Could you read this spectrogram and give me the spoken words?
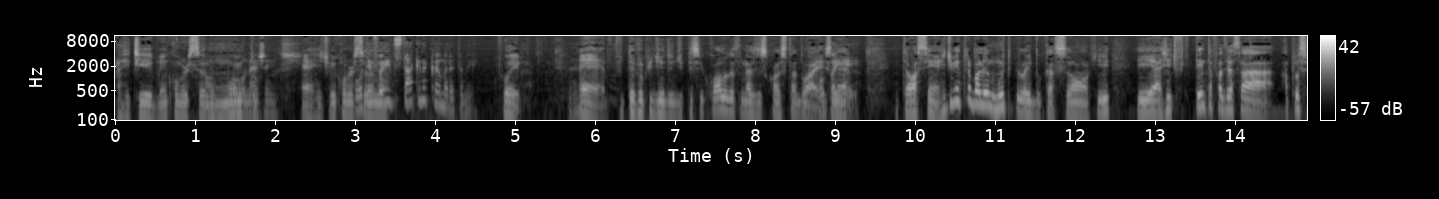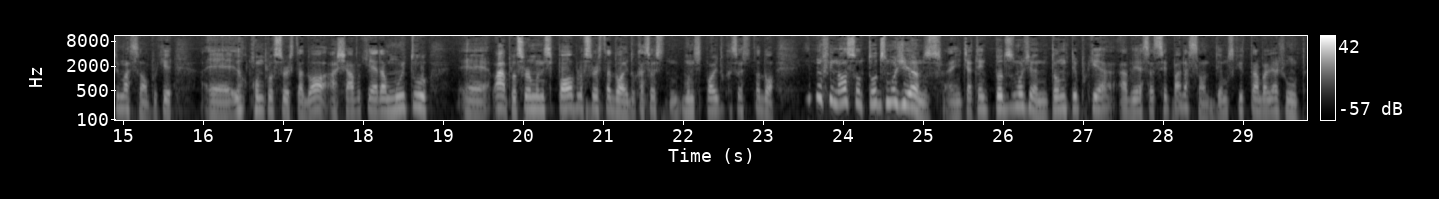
A gente vem conversando é um muito. né, gente? É, a gente vem conversando. Ontem foi destaque na Câmara também. Foi. É, teve um pedido de psicólogas nas escolas estaduais, né? Então, assim, a gente vem trabalhando muito pela educação aqui e a gente tenta fazer essa aproximação, porque é, eu, como professor estadual, achava que era muito é, ah, professor municipal, professor estadual, educação municipal educação estadual. E no final são todos mogianos, a gente atende todos os mogianos, então não tem por que haver essa separação, temos que trabalhar junto.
